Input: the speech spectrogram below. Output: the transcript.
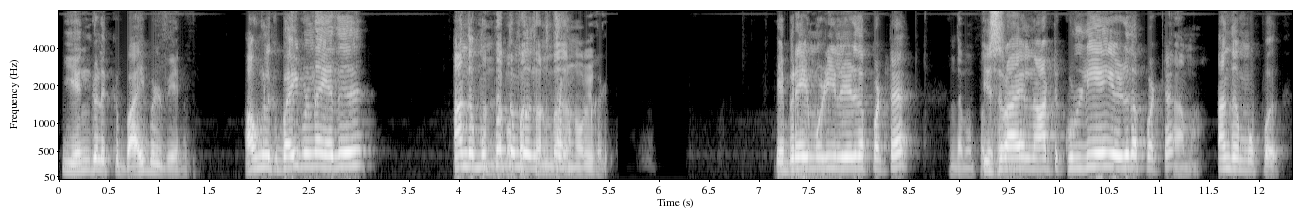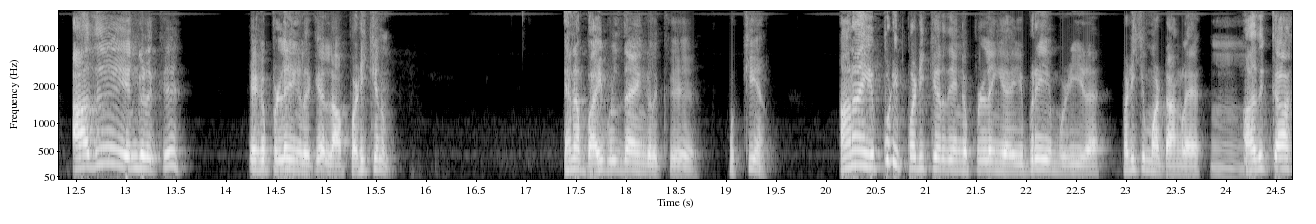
எங்களுக்கு பைபிள் வேணும். அவங்களுக்கு பைபிள்னா எது? அந்த முப்பத்தொன்பது நூல்கள். எபிரே மொழியில் எழுதப்பட்ட அந்த இஸ்ராயல் நாட்டுக்குள்ளேயே எழுதப்பட்ட அந்த முப்பது. அது எங்களுக்கு எங்க பிள்ளைங்களுக்கு எல்லாம் படிக்கணும். ஏன்னா பைபிள் தான் எங்களுக்கு முக்கியம். ஆனா எப்படி படிக்கிறது எங்க பிள்ளைங்க எபிரேய மொழியில? படிக்க மாட்டாங்களே. அதுக்காக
